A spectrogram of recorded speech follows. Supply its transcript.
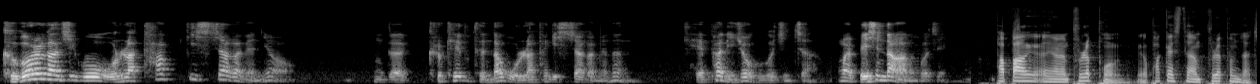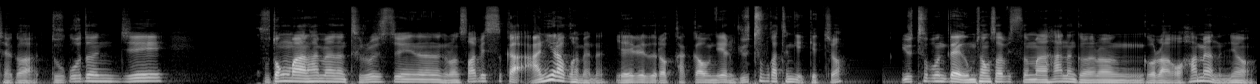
그걸 가지고 올라타기 시작하면요. 그러니까 그렇게 해도 된다고 올라타기 시작하면은 개판이죠, 그거 진짜. 정말 배신당하는 거지. 팟빵이라는 플랫폼, 그러니까 팟캐스트라는 플랫폼 자체가 누구든지 구독만 하면은 들을 수 있는 그런 서비스가 아니라고 하면은 예를 들어 가까운 예는 유튜브 같은 게 있겠죠. 유튜브인데 음성 서비스만 하는 그런 거라고 하면은요.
